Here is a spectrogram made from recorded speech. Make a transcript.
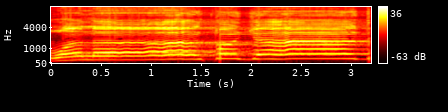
ولا تجادلوا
